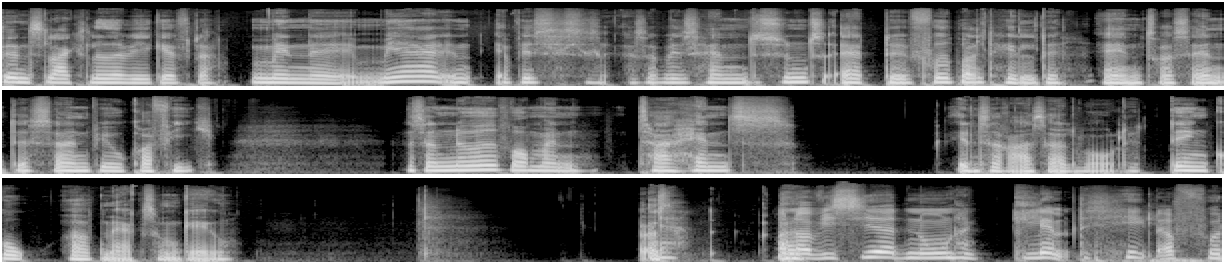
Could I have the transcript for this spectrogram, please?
Den slags leder vi ikke efter. Men øh, mere end, hvis, altså, hvis han synes, at øh, fodboldhelte er interessante, så en biografi. Altså noget, hvor man tager hans interesser alvorligt. Det er en god og opmærksom gave. Og, Ja. Og når vi siger, at nogen har glemt helt at få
